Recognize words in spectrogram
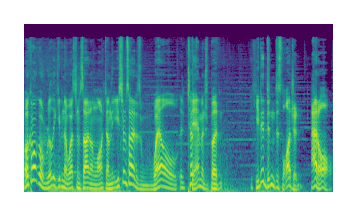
Hokomoko really keeping the western side on lockdown. The eastern side as well, it took damage, but Heated didn't dislodge it at all.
